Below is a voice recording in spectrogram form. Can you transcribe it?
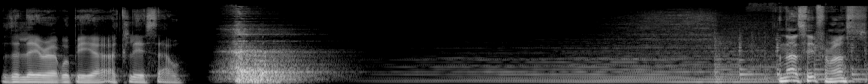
the lira would be a, a clear sell. And that's it from us.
